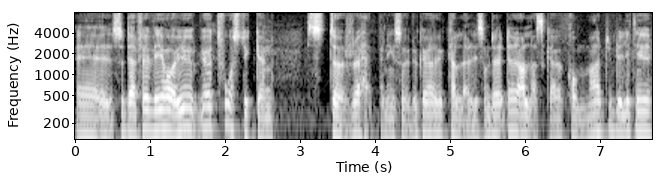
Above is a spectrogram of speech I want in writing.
Eh, så därför vi har ju vi har två stycken större happening som vi brukar kalla det. Liksom, där, där alla ska komma. Det blir lite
